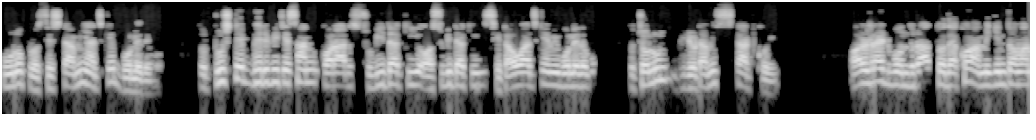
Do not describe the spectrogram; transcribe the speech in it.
পুরো প্রসেসটা আমি আজকে বলে দেবো। তো টু স্টেপ ভেরিফিকেশান করার সুবিধা কি, অসুবিধা কি, সেটাও আজকে আমি বলে দেবো। তো চলুন ভিডিওটা আমি স্টার্ট করি। অলরাইট বন্ধুরা, তো দেখো, আমি কিন্তু আমার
